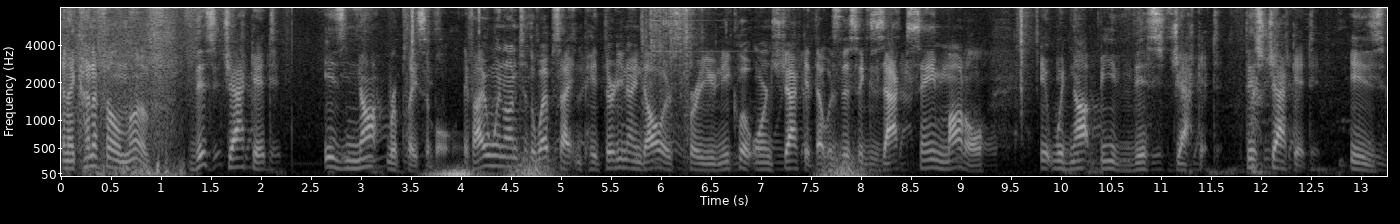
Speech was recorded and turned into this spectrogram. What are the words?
And I kind of fell in love. This jacket is not replaceable. If I went onto the website and paid $39 for a Uniqlo orange jacket that was this exact same model, it would not be this jacket. This jacket is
